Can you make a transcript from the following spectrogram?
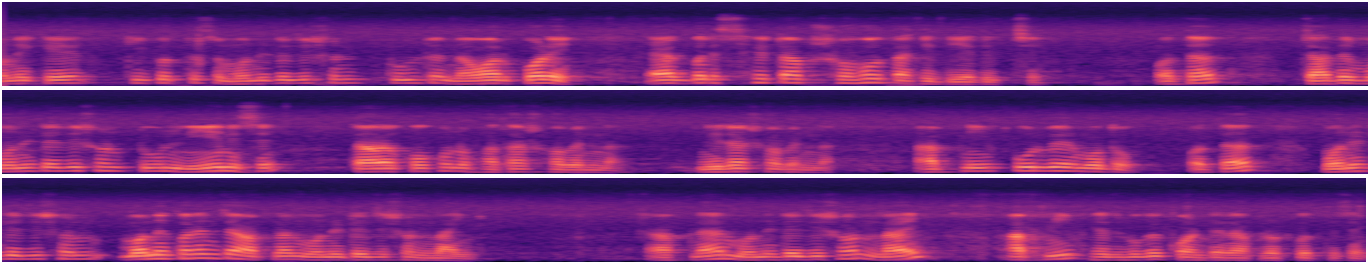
অনেকে কি করতেছে মনিটাইজেশন টুলটা নেওয়ার পরে একবারে সেট আপ সহ তাকে দিয়ে দিচ্ছে। অর্থাৎ, যাদের মনিটাইজেশন টুল নিয়ে নিছে তারা কখনো হতাশ হবেন না, নিরাশ হবেন না। আপনি পূর্বের মতো, অর্থাৎ মনিটাইজেশন মনে করেন যে আপনার মনিটাইজেশন নাই আপনার মনিটাইজেশন নাই আপনি ফেসবুকে কন্টেন্ট আপলোড করতেছেন।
